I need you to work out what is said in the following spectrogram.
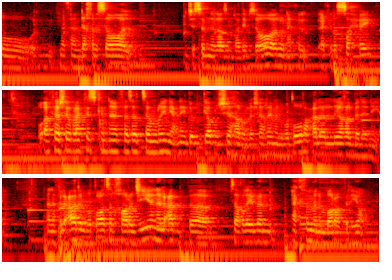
ومثلا ندخل السوائل جسمنا لازم نغذيه بسوائل وناكل الأكل الصحي. وأكثر شيء نركز كنا فترة تمرين يعني يقول قبل شهر ولا شهرين من البطولة على اللياقة البدنية. لأن في العادة البطولات الخارجية نلعب آه، تقريبا أكثر من مباراة في اليوم.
